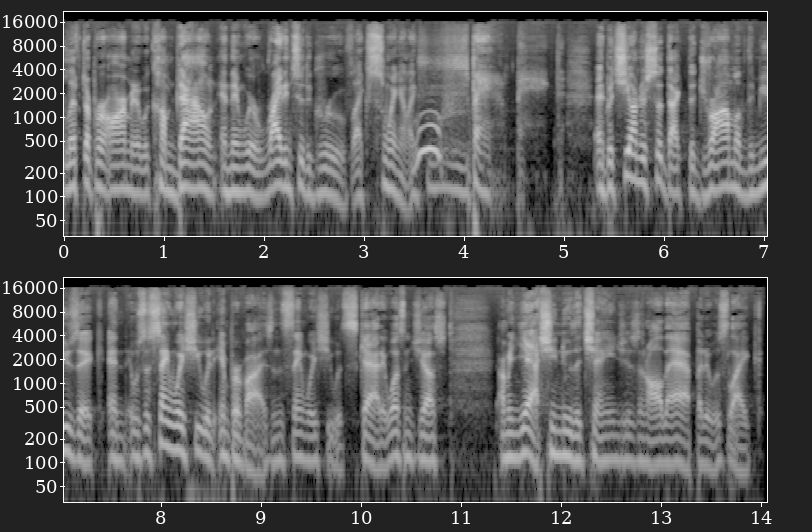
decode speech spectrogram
lift up her arm and it would come down, and then we were right into the groove, like swinging, like bam, bang. And but she understood like the drama of the music, and it was the same way she would improvise and the same way she would scat. It wasn't just, I mean, yeah, she knew the changes and all that, but it was like,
